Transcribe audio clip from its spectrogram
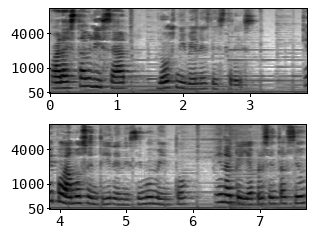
para estabilizar los niveles de estrés que podamos sentir en ese momento en aquella presentación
